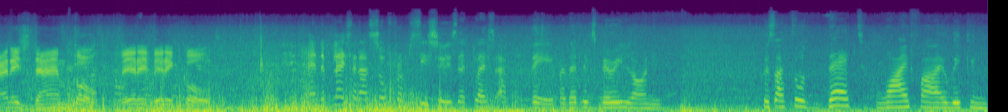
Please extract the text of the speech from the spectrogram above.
And it's damn cold. Very, very cold. And the place that I saw from Sisu is that place up there, but that looks very lani. Because I thought that Wi-Fi we can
